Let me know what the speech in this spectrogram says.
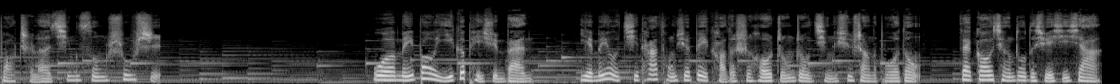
保持了轻松舒适。我没报一个培训班。也没有其他同学备考的时候种种情绪上的波动，在高强度的学习下，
